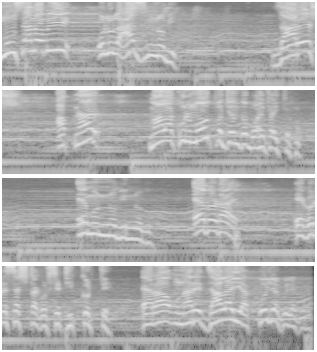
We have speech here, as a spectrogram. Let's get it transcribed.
মুসা নবী, উলুল আজম নবী। জারেশ আপনার মালাকুল মৌত পর্যন্ত ভয় পাইত। এমন নবীর নবী। এবারায় এগরে চেষ্টা করছে ঠিক করতে। এরা ওনারে জ্বালাইয়া কইলা কইলা করে।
